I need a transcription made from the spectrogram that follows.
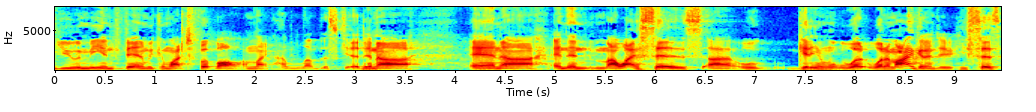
you and me and Finn, we can watch football. I'm like, I love this kid. And, uh, and, uh, and then my wife says, uh, Well, Gideon, what, what am I going to do? He says,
